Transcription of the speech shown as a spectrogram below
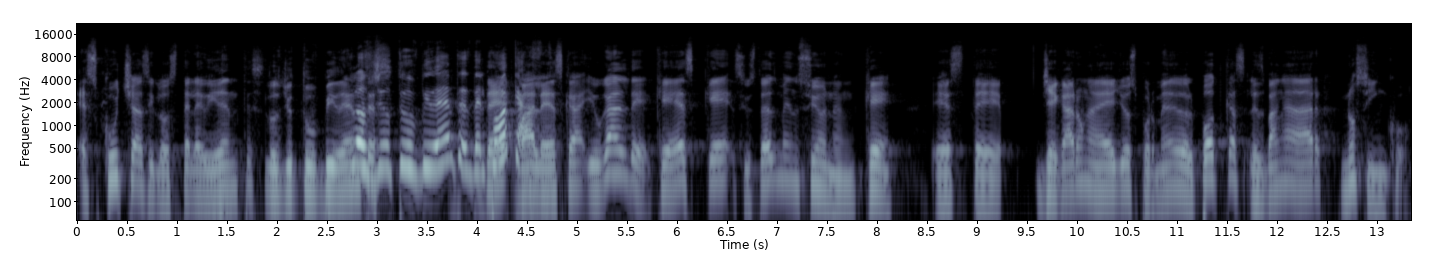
escuchas y los televidentes, los YouTube videntes. Los YouTube videntes del de podcast. Valesca y Ugalde, que es que si ustedes mencionan que este, llegaron a ellos por medio del podcast, les van a dar no 5,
